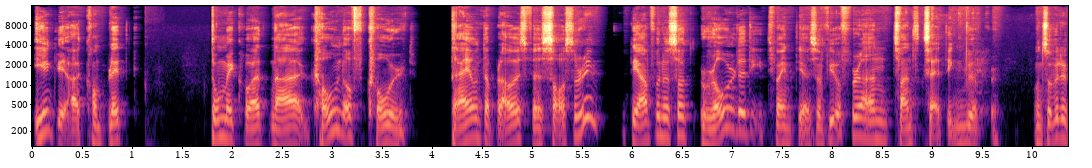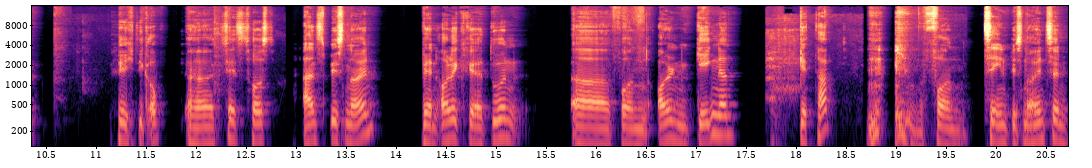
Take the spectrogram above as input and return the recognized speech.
irgendwie eine komplett dumme Karten, auch Cone of Cold. Drei und der Blau ist für Sorcery, die einfach nur sagt, roll the D20, also würfel einen 20-seitigen Würfel. Und so wie du richtig abgesetzt hast, 1 bis 9 werden alle Kreaturen äh, von allen Gegnern getappt. von 10 bis 19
